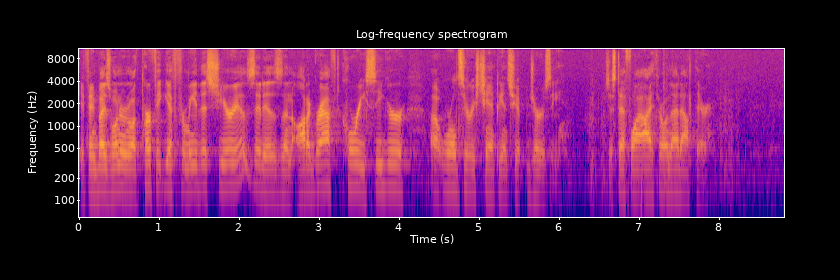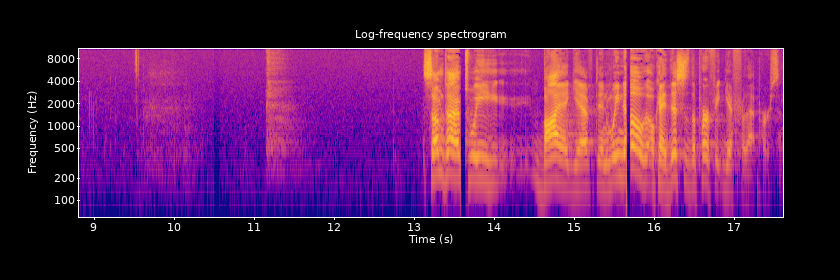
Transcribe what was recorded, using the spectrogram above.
If anybody's wondering what the perfect gift for me this year is, it is an autographed Corey Seager uh, World Series Championship jersey. Just FYI, throwing that out there. Sometimes we buy a gift and we know, okay, this is the perfect gift for that person.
